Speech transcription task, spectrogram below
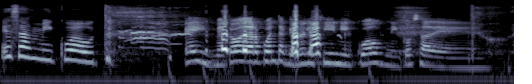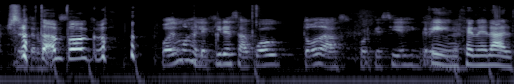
Esa es mi quote. Ey, me acabo de dar cuenta que no elegí ni quote ni cosa de. Yo tampoco. ¿Podemos elegir esa quote todas? Porque sí es Sí, increíble. en general.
